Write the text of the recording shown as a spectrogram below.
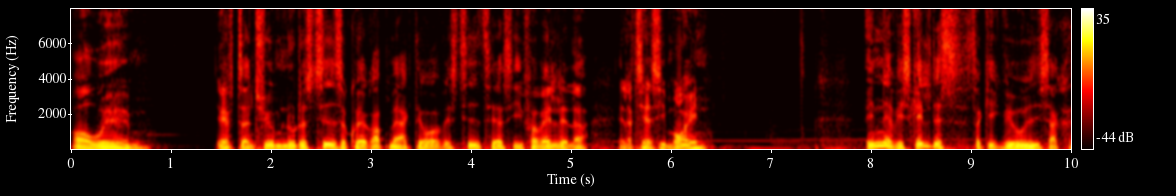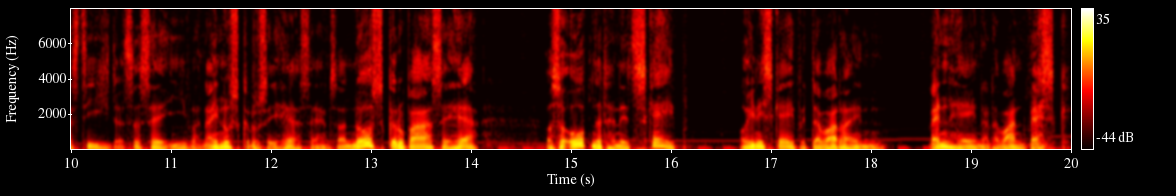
Og øh, efter en 20 minutters tid, så kunne jeg godt mærke, at det var vist tid til at sige farvel, eller, eller til at sige morgen. Inden vi skiltes, så gik vi ud i sakristiet, og så sagde Ivar, nej, nu skal du se her, sagde han så. Nu skal du bare se her. Og så åbnede han et skab, og inde i skabet, der var der en vandhane, og der var en vask.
